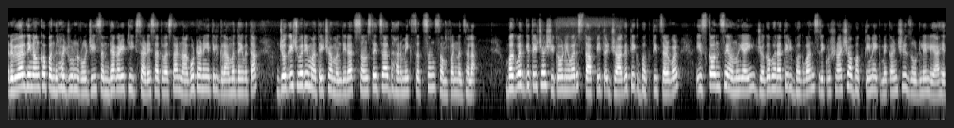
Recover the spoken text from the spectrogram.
रविवार दिनांक पंधरा जून रोजी संध्याकाळी ठीक साडेसात वाजता नागोठाणे येथील ग्रामदैवता जोगेश्वरी मातेच्या मंदिरात संस्थेचा धार्मिक सत्संग संपन्न झाला. भगवद्गीतेच्या शिकवणीवर स्थापित जागतिक भक्ती चळवळ इस्कॉनचे अनुयायी जगभरातील भगवान श्रीकृष्णाच्या भक्तीने एकमेकांशी जोडलेले आहेत.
